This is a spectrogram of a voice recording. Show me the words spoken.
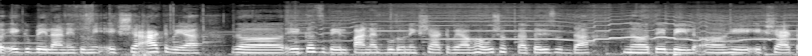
एक बेलाने तुम्ही एकशे आठ वेळा एकच बेल पाण्यात बुडून एकशे आठ वेळा वाहू शकता तरीसुद्धा ते बेल हे एकशे आठ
